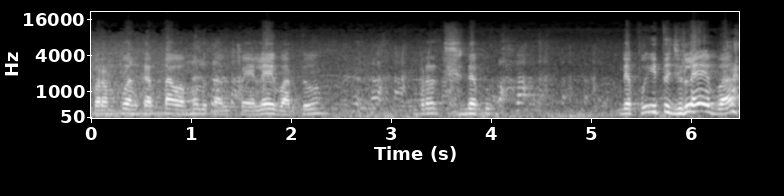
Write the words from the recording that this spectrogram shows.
perempuan ketawa mulut tapi pe lebar tuh berarti dapu dapu itu juga lebar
